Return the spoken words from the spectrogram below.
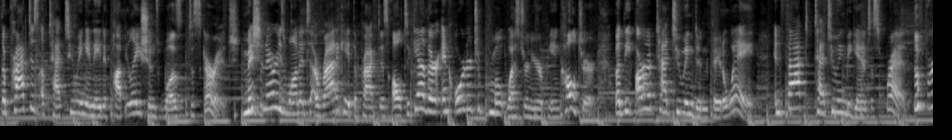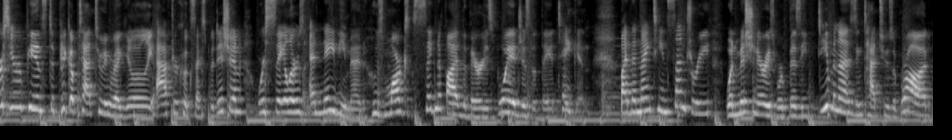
the practice of tattooing in native populations was discouraged. Missionaries wanted to eradicate the practice altogether in order to promote Western European culture, but the art of tattooing didn't fade away. In fact, tattooing began to spread. The first Europeans to pick up tattooing regularly after Cook's expedition were sailors and navy men whose marks signified the various voyages that they had taken. By the 19th century, when missionaries were busy demonizing tattoos abroad,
